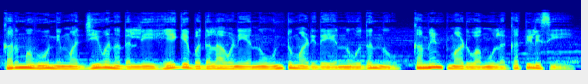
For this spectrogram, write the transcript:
ಕರ್ಮವು ನಿಮ್ಮ ಜೀವನದಲ್ಲಿ ಹೇಗೆ ಬದಲಾವಣೆಯನ್ನು ಉಂಟುಮಾಡಿದೆ ಎನ್ನುವುದನ್ನು ಕಮೆಂಟ್ ಮಾಡುವ ಮೂಲಕ ತಿಳಿಸಿ.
